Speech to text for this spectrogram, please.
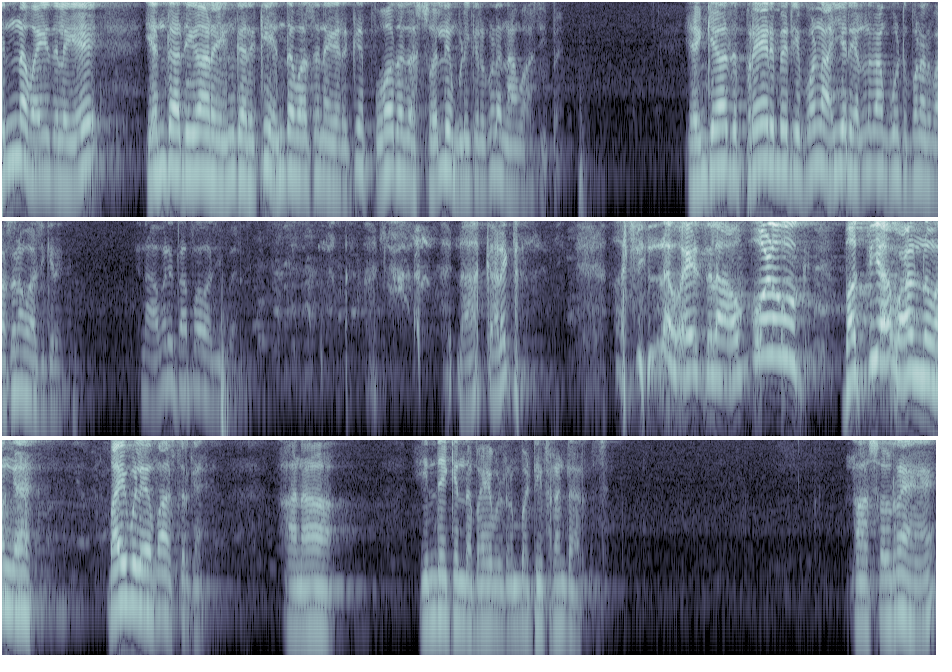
சின்ன வயதிலேயே எந்த அதிகாரம் எங்கே இருக்குது எந்த வசனம் இருக்குது போதகர் சொல்லி முடிக்கிறக்குள்ள நான் வாசிப்பேன். எங்கேயாவது ப்ரேயர் மீட்டிங் போனால் ஐயர் என்ன தான் கூட்டு போனார் வசனம் வாசிக்கிறேன். ஏன்னா அவரே தப்பாக வாசிப்பார். நான் கரெக்டாக சின்ன வயசில் அவ்வளவு பக்தியாக வாழ்ந்தவங்க பைபிளை வாசித்திருக்கேன் ஆனால் இன்றைக்கு இந்த பைபிள் ரொம்ப டிஃப்ரெண்ட்டாக இருந்துச்சு. நான் சொல்கிறேன்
